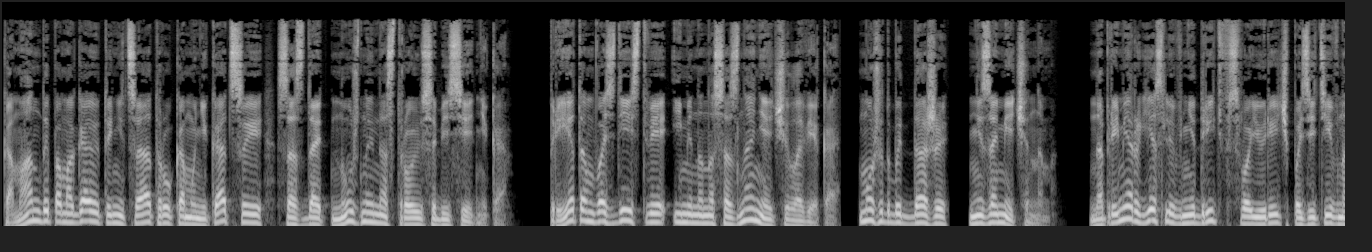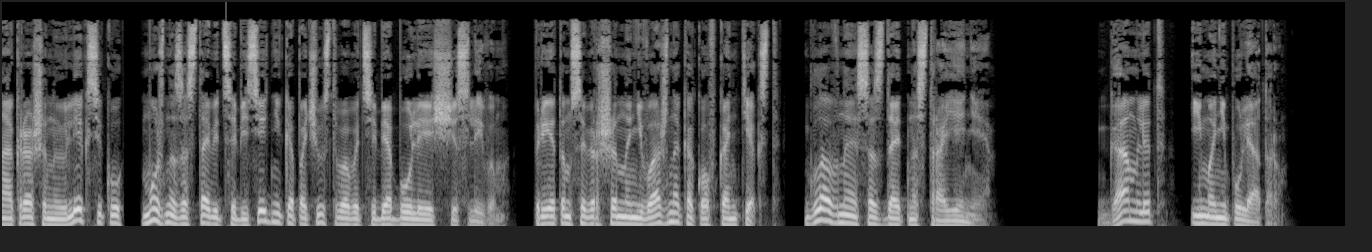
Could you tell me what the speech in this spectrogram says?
Команды помогают инициатору коммуникации создать нужный настрой собеседника. При этом воздействие именно на сознание человека может быть даже незамеченным. Например, если внедрить в свою речь позитивно окрашенную лексику, можно заставить собеседника почувствовать себя более счастливым. При этом совершенно неважно, каков контекст. Главное – создать настроение. Гамлет и манипулятор.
